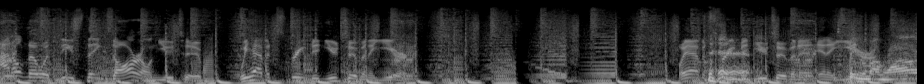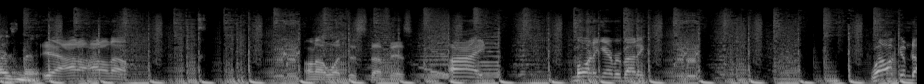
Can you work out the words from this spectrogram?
I don't know what these things are on YouTube. We haven't streamed in YouTube in a year. We haven't streamed in YouTube in a, in a Been a year. long while, isn't it? Yeah, I don't, I don't know. I don't know what this stuff is. All right. Morning, everybody. Welcome to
